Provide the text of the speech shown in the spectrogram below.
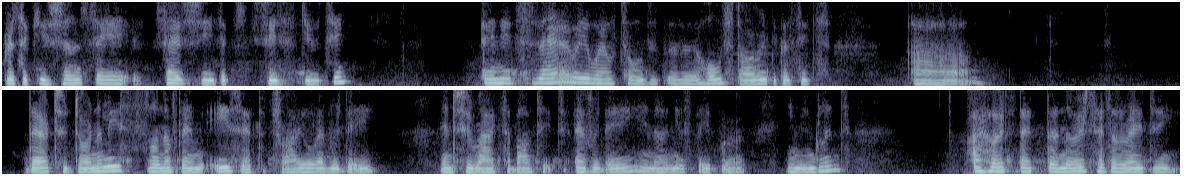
Prosecution say, says she's, a, she's guilty. And it's very well told, the whole story, because it's, uh, there are two journalists. One of them is at the trial every day, and she writes about it every day in a newspaper in England. I heard that the nurse has already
